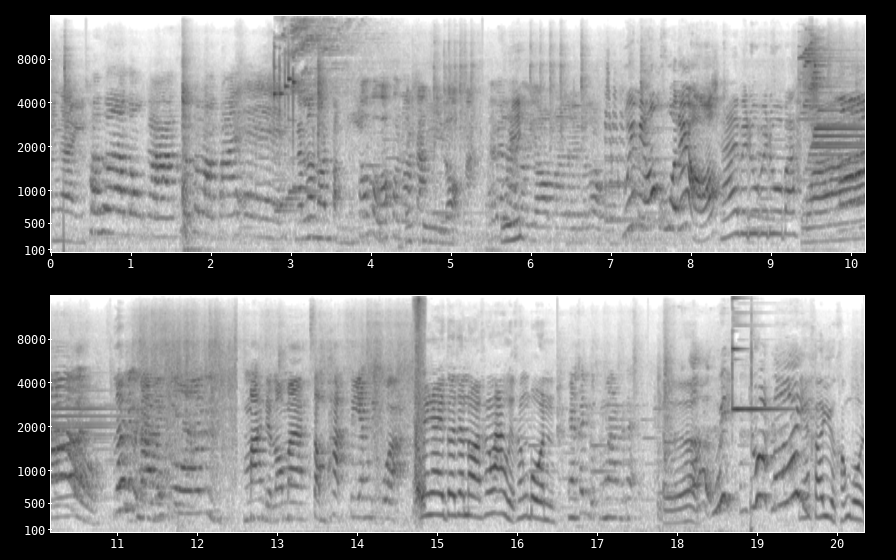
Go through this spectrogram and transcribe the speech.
ยังไง เขาเธอตรงกลางเขาจะนอนใต้แอร์งั้นเรานอนฝั่งนี้ เขาบอกว่าคนนอนกลางผีหลอกอะไม่เป็น อุ้ยอุ้ยมีห้องครัวด้วยหรอ ใช่ไปดูไปดูปะว้าว เริ่มอยู่นะทุกคน มาเดี๋ยวเรามาสัมผัสเตียงดีกว่า ยังไงตัวจะนอนข้างล่างหรือข้างบน งั้นก็อยู่ข้างล่างก็ได้ เอออุ้ยมันรวบเลยแนี่เขาอยู่ข้างบน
